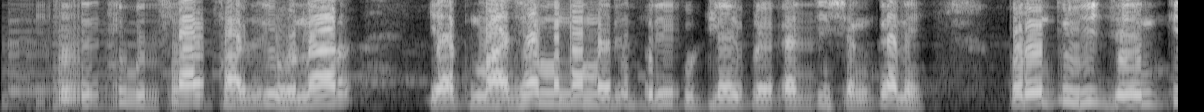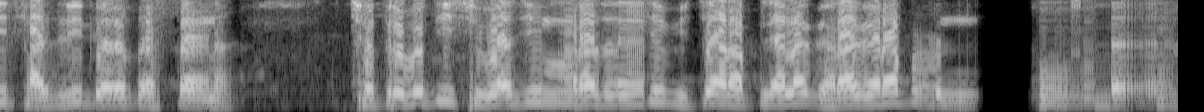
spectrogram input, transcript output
उत्साहात साजरी होणार यात माझ्या मनामध्ये तरी कुठल्याही प्रकारची शंका नाही. परंतु ही जयंती साजरी करत असताना छत्रपती शिवाजी महाराजांचे विचार आपल्याला घराघरापर्यंत पोहोचवतात.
